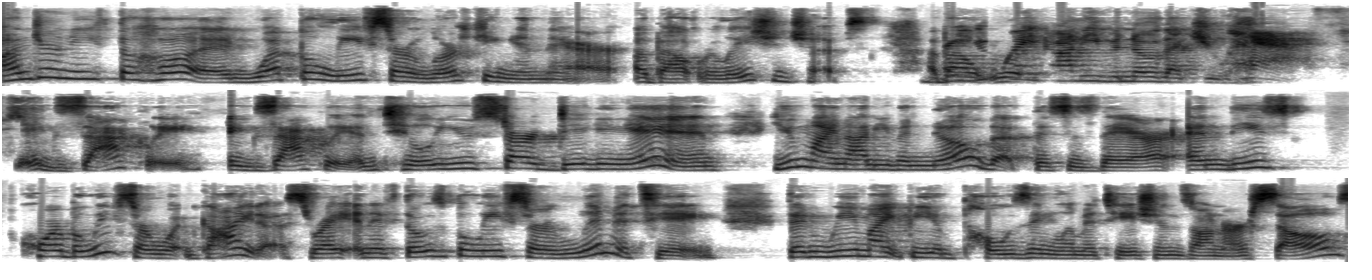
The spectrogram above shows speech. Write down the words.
underneath the hood what beliefs are lurking in there about relationships about you what might not even know that you have Exactly, exactly. Until you start digging in, you might not even know that this is there. And these core beliefs are what guide us, right? And if those beliefs are limiting, then we might be imposing limitations on ourselves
